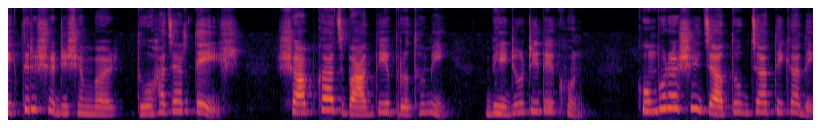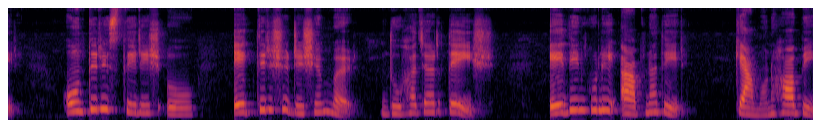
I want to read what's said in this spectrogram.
একত্রিশে ডিসেম্বর দু হাজার তেইশ। সব কাজ বাদ দিয়ে প্রথমে ভিডিওটি দেখুন। কুম্ভরাশি জাতক জাতিকাদের উনত্রিশ, তিরিশ ও একত্রিশে ডিসেম্বর দু হাজার তেইশ। এই দিনগুলি আপনাদের কেমন হবে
